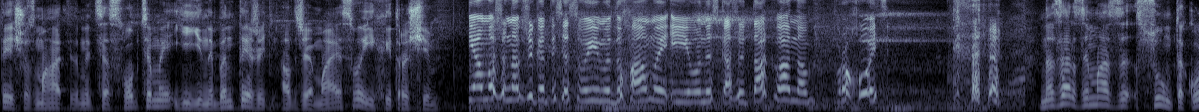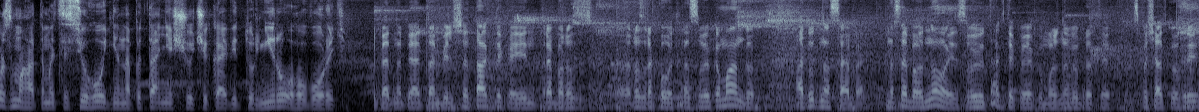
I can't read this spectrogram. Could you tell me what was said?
Те, що змагатиметься з хлопцями, її не бентежить, адже має свої хитрощі. Я можу напшикатися своїми духами, і вони скажуть, так, ладно, проходь. Назар Зима з Сум також змагатиметься сьогодні. На питання, що чекає від турніру, говорить. 5 на 5 там більше тактика, і треба роз, розраховувати на свою команду, а тут на себе. На себе одного і свою тактику, яку можна вибрати з початку гри.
